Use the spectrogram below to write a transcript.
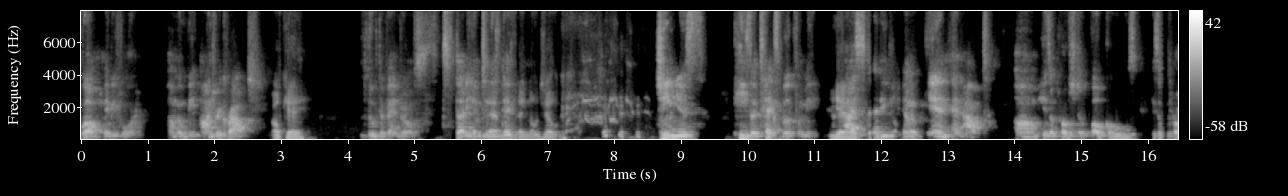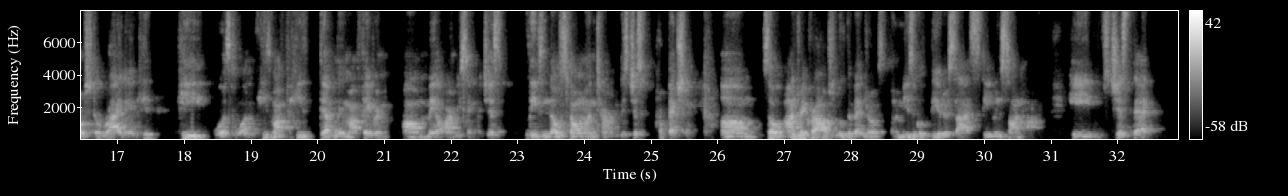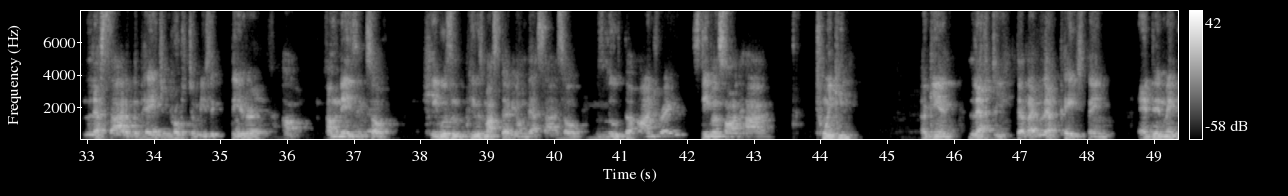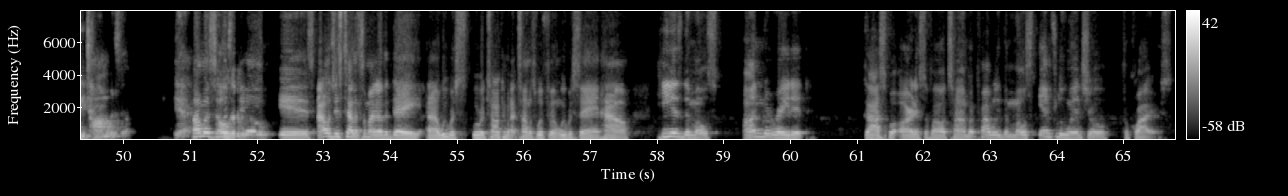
well, maybe four. Um, it would be Andraé Crouch. Okay. Luther Vandross. Study him to yeah, this day. ain't no joke. Genius. He's a textbook for me. Yeah. I studied him in and out. Um, his approach to vocals, his approach to writing. He, he was one, he's my, he's definitely my favorite um, male R&B singer. Just leaves no stone unturned. It's just perfection. Um, so Andre Crouch, Luther Vandross, on the musical theater side, Stephen Sondheim. He's just that left side of the page approach to music theater. Uh, amazing. So he was he was my study on that side. So Luther, Andre, Stephen Sondheim, Twinkie, again, lefty, that like left page thing, and then maybe Tom Whitfield. Yeah. Thomas Whitfield is. I was just telling somebody the other day. Uh, we were we were talking about Thomas Whitfield, and we were saying how he is the most underrated gospel artist of all time, but probably the most influential for choirs.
